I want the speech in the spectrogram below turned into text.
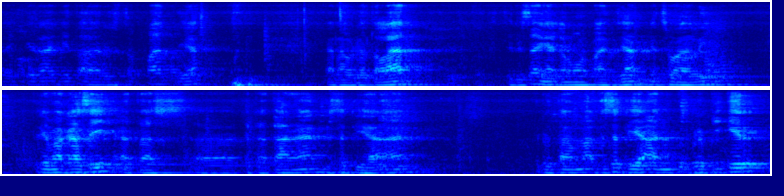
Saya kira kita harus tepat ya, karena udah telat. Jadi saya nggak akan mau panjang kecuali terima kasih atas eh, kedatangan, kesediaan, terutama kesediaan untuk berpikir.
